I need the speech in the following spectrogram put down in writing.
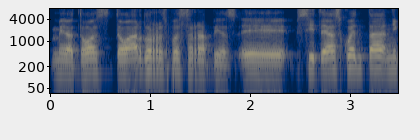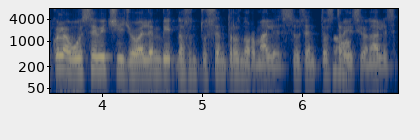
mira, te voy, a, dar dos respuestas rápidas. Eh, si te das cuenta, Nikola Vucevic y Joel Embiid no son tus centros normales, sus centros tradicionales.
